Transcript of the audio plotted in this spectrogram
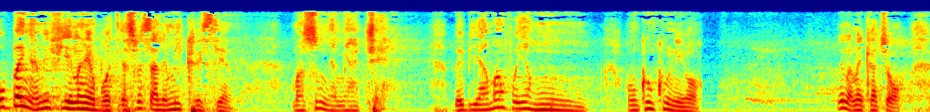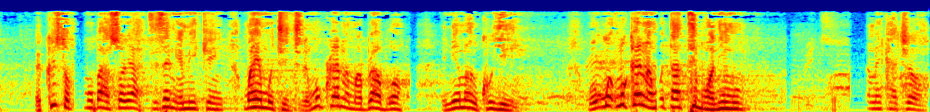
oba nyame fie na yɛ but especially me Christian. Masum nyame akyɛ. Baby, amanfo yɛ hmm, ɔnkonkron ni hɔ. Ne na meka kyerɛ wo. Christopher mo ba asɔre a te sɛ nea mekɛn, moayɛ mo kyenkyere. Mo kora na mabrabɔ, nneɛma nkɔ yie. Mo- mo- Mo kora na mota te bɔne mu. Na meka kyerɛ wo.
